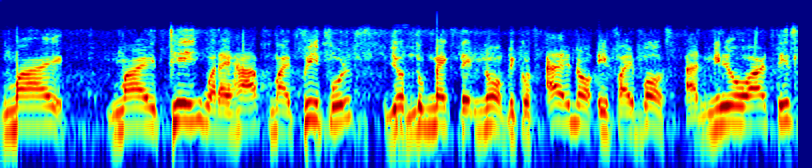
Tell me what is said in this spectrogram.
my my thing, what I have, my people, just mm-hmm. to make them know. Because I know if I boss a new artist,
